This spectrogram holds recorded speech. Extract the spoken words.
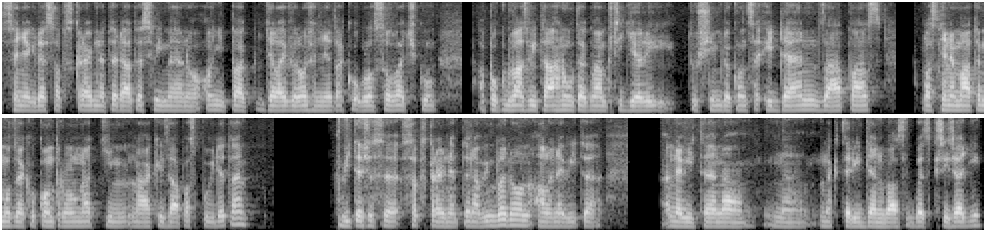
se někde subscribenete, dáte svý jméno, oni pak dělají vyloženě takovou losovačku a pokud vás vytáhnou, tak vám přidělí, tuším, dokonce i den, zápas. Vlastně nemáte moc jako kontrolu nad tím, na jaký zápas půjdete. Víte, že se subscribete na Wimbledon, ale nevíte, nevíte na, na, na který den vás vůbec přiřadí.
